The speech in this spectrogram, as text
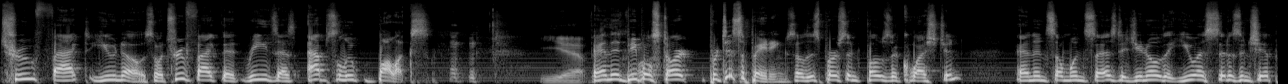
true fact you know? So a true fact that reads as absolute bollocks. Yeah. And then people start participating. So this person posed a question, and then someone says, Did you know that U.S. citizenship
